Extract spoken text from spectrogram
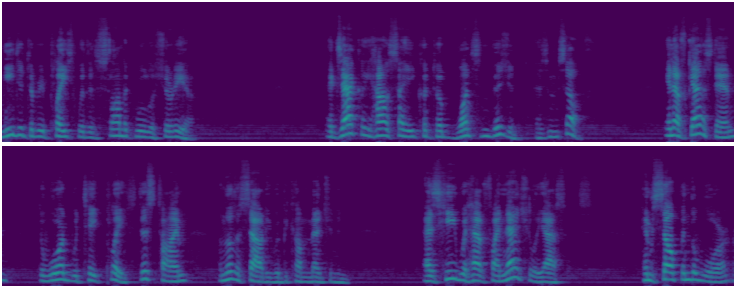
needed to be replaced with an Islamic rule of Sharia, exactly how Sayyid Qutb once envisioned as himself. In Afghanistan, the war would take place. This time, another Saudi would become mentioned, as he would have financially assets himself in the war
